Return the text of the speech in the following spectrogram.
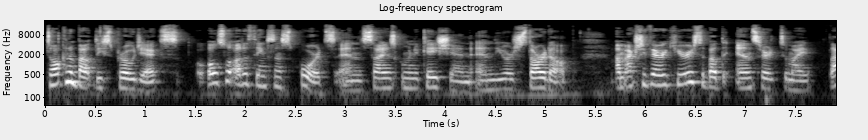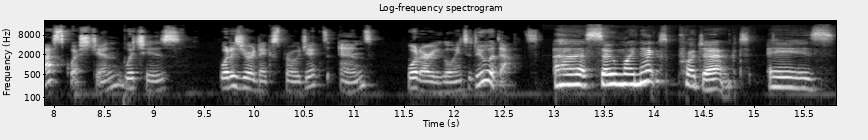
talking about these projects, also other things in sports and science communication and your startup, I'm actually very curious about the answer to my last question, which is what is your next project and what are you going to do with that? Uh, so, my next project is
